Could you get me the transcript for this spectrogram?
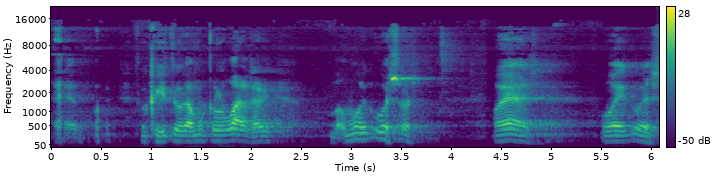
Begitu kamu keluar dari mbokmu itu wis wis kowe wis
